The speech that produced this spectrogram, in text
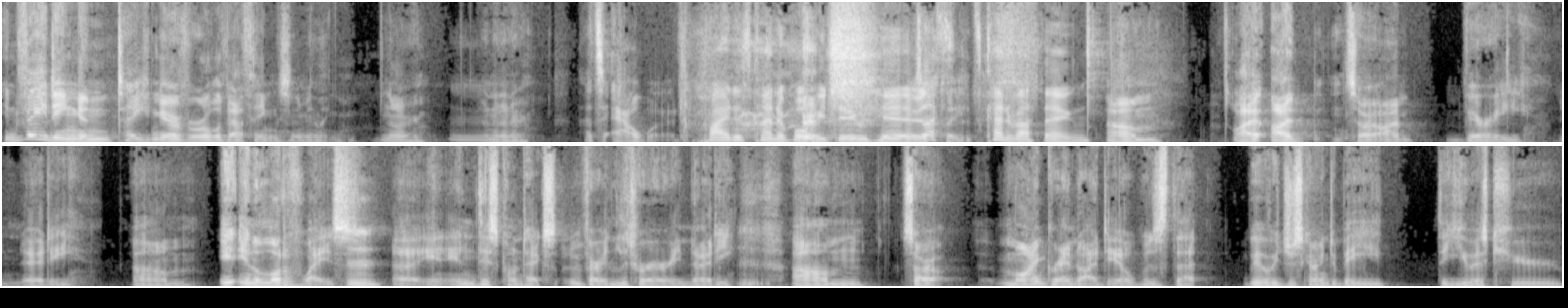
invading and taking over all of our things. I mean, like, no, no, no, no. That's our word. Pride is kind of what we do here. It's- Exactly. It's, kind of our thing. Um, I, I, so I'm very nerdy. Um, in, in a lot of ways, uh, in, in this context, very literary nerdy. Um, so my grand idea was that we were just going to be the USQ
